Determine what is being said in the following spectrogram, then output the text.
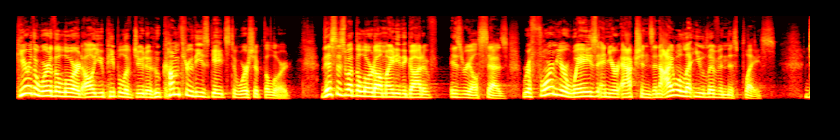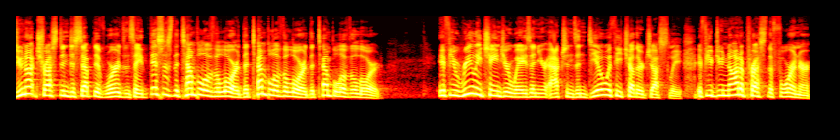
Hear the word of the Lord, all you people of Judah who come through these gates to worship the Lord. This is what the Lord Almighty, the God of Israel says Reform your ways and your actions, and I will let you live in this place. Do not trust in deceptive words and say, This is the temple of the Lord, the temple of the Lord, the temple of the Lord. If you really change your ways and your actions and deal with each other justly, if you do not oppress the foreigner,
